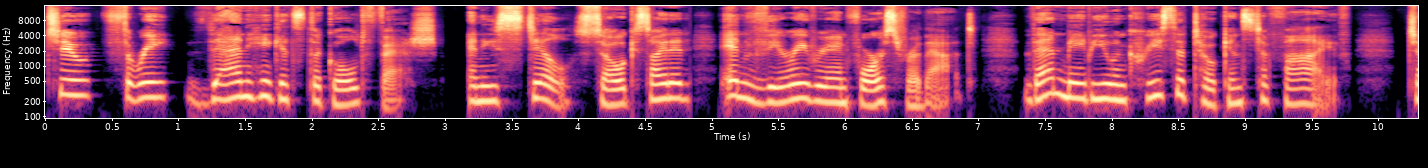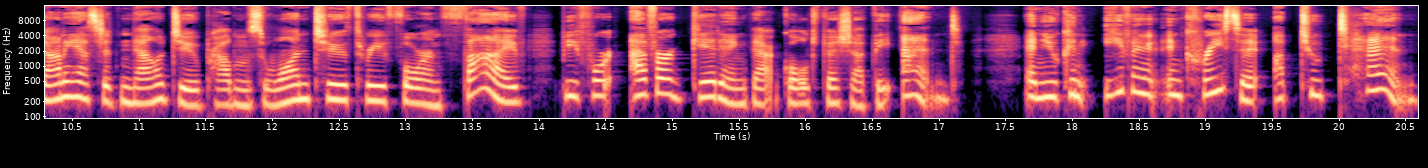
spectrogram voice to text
two, three, then he gets the goldfish. And he's still so excited and very reinforced for that. Then maybe you increase the tokens to five. Johnny has to now do problems one, two, three, four, and five before ever getting that goldfish at the end. And you can even increase it up to 10.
